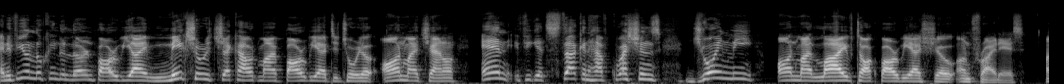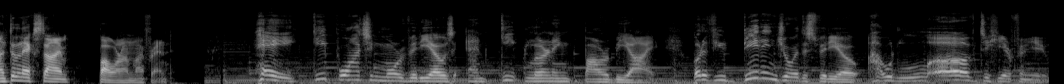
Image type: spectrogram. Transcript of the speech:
And if you're looking to learn Power BI, make sure to check out my Power BI tutorial on my channel. And if you get stuck and have questions, join me on my live Talk Power BI show on Fridays. Until next time, power on, my friend. Hey, keep watching more videos and keep learning Power BI. But if you did enjoy this video, I would love to hear from you.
